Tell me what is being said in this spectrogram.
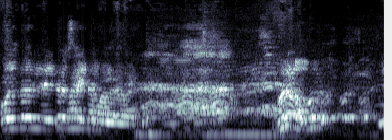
कोणतरी लेटेस्ट आहे का मला वाटतं बरोबर बरोबर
